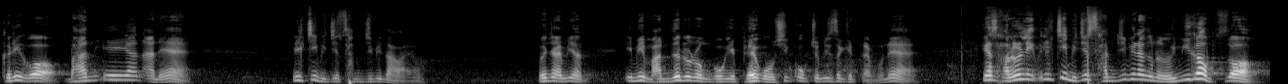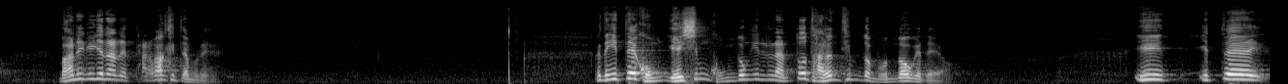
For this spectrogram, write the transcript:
그리고 만 1년 안에 1집, 2집, 3집이 나와요. 왜냐하면 이미 만들어 놓은 곡이 150곡 좀 있었기 때문에 그래서 산울림 1집, 2집, 3집이라는 건 의미가 없어. 만 1년 안에 다 나왔기 때문에. 근데 이때 공, 예심 공동 1위라는 또 다른 팀도 못 나오게 돼요. 이 이때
